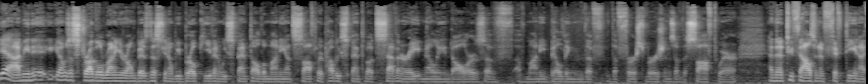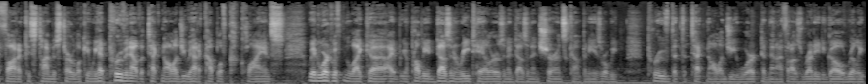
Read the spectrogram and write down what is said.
Yeah, I mean, it, you know, it was a struggle running your own business. You know, we broke even. We spent all the money on software. Probably spent about seven or eight million dollars of, of money building the the first versions of the software. And then in 2015, I thought it's time to start looking. We had proven out the technology. We had a couple of clients. We had worked with like uh, I, you know, probably a dozen retailers and a dozen insurance companies where we proved that the technology worked. And then I thought I was ready to go, really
